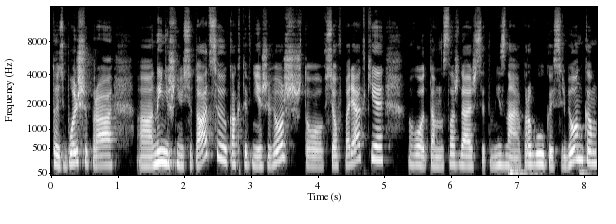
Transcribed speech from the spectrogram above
То есть больше про а, нынешнюю ситуацию, как ты в ней живешь, что все в порядке, вот там наслаждаешься, там не знаю, прогулкой с ребенком,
